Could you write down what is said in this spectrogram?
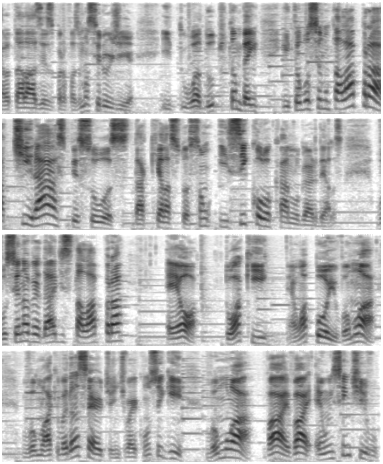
Ela tá lá às vezes para fazer uma cirurgia e o adulto também. Então você não tá lá para tirar as pessoas daquela situação e se colocar no lugar delas. Você na verdade está lá para é, ó, tô aqui, é um apoio, vamos lá. Vamos lá que vai dar certo, a gente vai conseguir. Vamos lá, vai, vai, é um incentivo.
